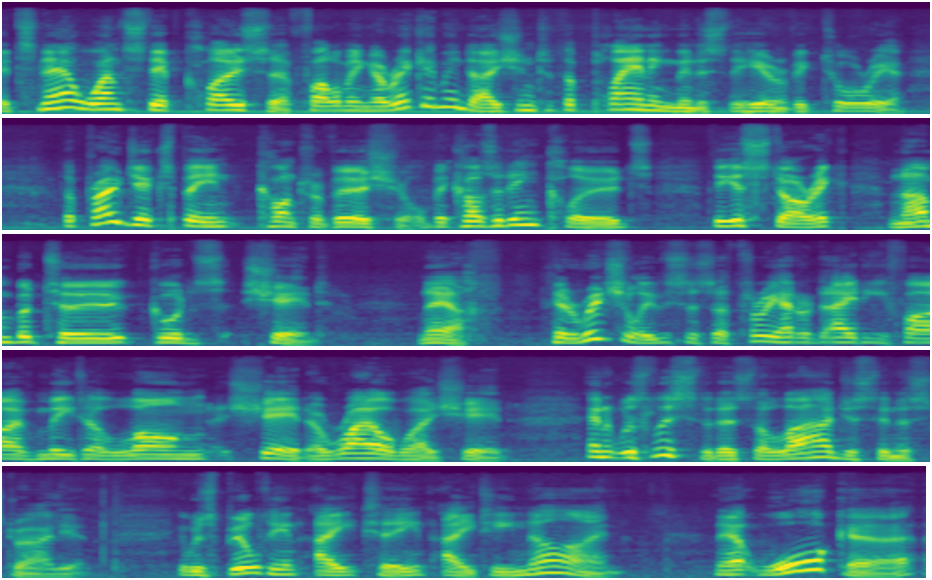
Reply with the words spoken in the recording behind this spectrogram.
It's now one step closer following a recommendation to the Planning Minister here in Victoria. The project's been controversial because it includes the historic number two goods shed. Now, originally this is a 385 metre long shed, a railway shed, and it was listed as the largest in Australia. It was built in 1889. Now, Walker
